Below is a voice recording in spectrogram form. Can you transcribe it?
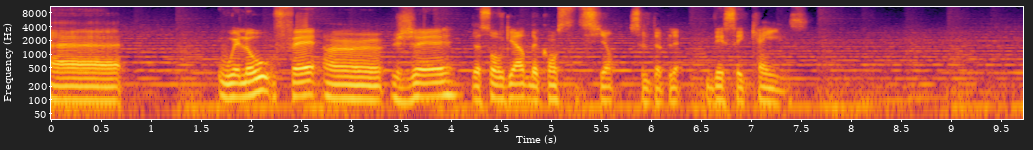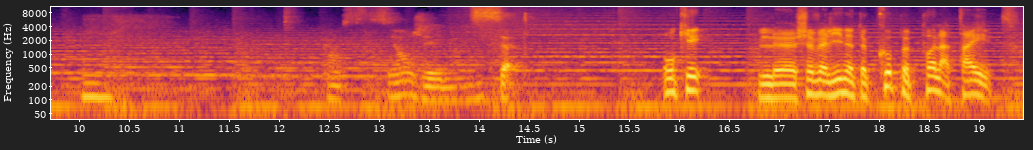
Euh, Willow fait un jet de sauvegarde de constitution, s'il te plaît. DC 15. Constitution, j'ai 17. Ok. Le chevalier ne te coupe pas la tête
